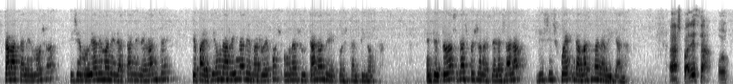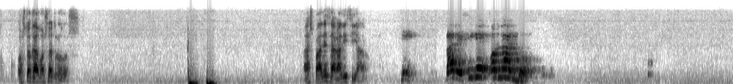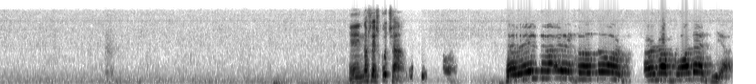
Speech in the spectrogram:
Estaba tan hermosa y se movía de manera tan elegante que parecía una reina de Marruecos o una sultana de Constantinopla. Entre todas las personas de la sala, Isis fue la más maravillada. Aspareza, os, os toca a vosotros. Aspareza, Galicia. Sí. Vale, sigue Orlando. Eh, no se escucha. Serena es honor a la ponencia.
